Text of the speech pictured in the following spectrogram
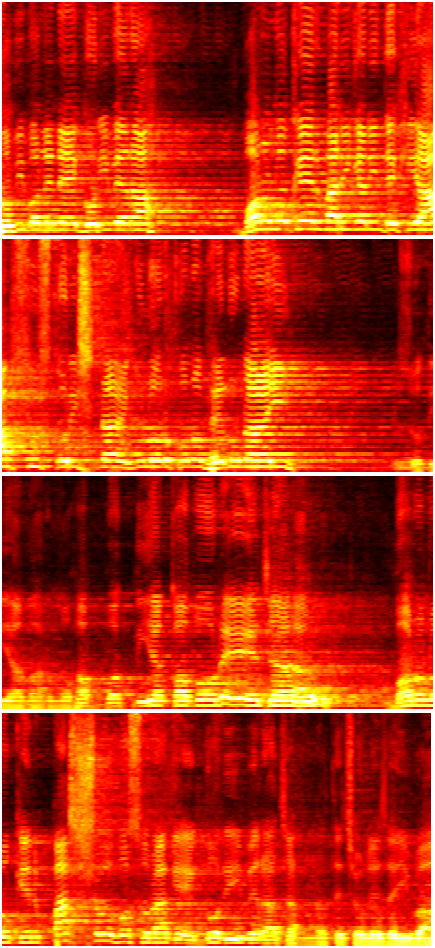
নবী বলেন, এ গরিবেরা বড় লোকের বাড়ি গাড়ি দেখি, আফসুস করিস না, এগুলোর কোনো ভ্যালু নাই। যদি আমার মোহব্বত নিয়ে কবরে যাও, বড় লোকের পাঁচশো বছর আগে গরিবেরা জান্নাতে চলে যাইবা।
